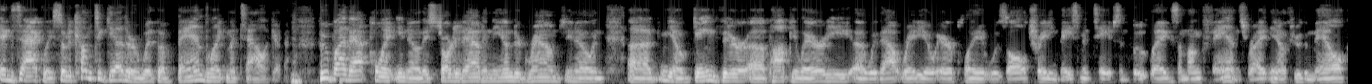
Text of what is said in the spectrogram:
Exactly. So to come together with a band like Metallica, who by that point, you know, they started out in the underground, you know, and uh, you know gained their uh, popularity uh, without radio airplay. It was all trading basement tapes and bootlegs among fans, right? You know, through the mail,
